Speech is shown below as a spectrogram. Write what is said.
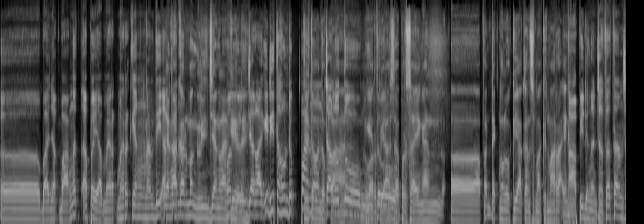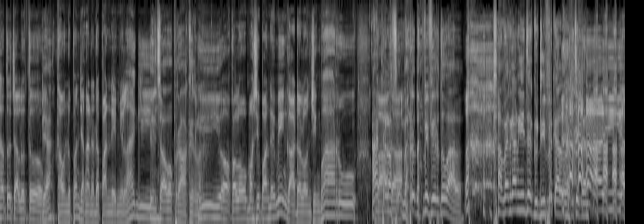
eh, banyak banget apa ya merek-merek yang nanti yang akan, akan menggelinjang lagi. menggelinjang lagi di tahun depan. di tahun depan Calutung, luar gitu. biasa persaingan eh, apa teknologi akan semakin marak ini. Tapi dengan catatan satu Cak Lutung, Ya. tahun depan jangan ada pandemi lagi. Insya Allah berakhir lah. Iya, kalau masih pandemi nggak ada launching baru, Ada langsung baru tapi virtual. Sampai kan ngincer bag kalau launching kan. iya.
